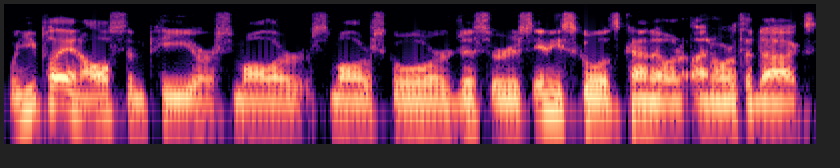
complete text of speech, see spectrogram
when you play an Austin Peay or a smaller smaller school or just or just any school that's kind of unorthodox,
